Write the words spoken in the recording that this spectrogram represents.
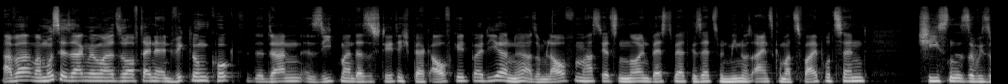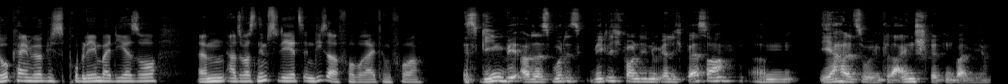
aber man muss ja sagen, wenn man so auf deine Entwicklung guckt, dann sieht man, dass es stetig bergauf geht bei dir. Ne? Also im Laufen hast du jetzt einen neuen Bestwert gesetzt mit minus 1,2 Prozent. Schießen ist sowieso kein wirkliches Problem bei dir so. Ähm, also was nimmst du dir jetzt in dieser Vorbereitung vor? Es ging, also es wurde wirklich kontinuierlich besser. Ähm, eher halt so in kleinen Schritten bei mir.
